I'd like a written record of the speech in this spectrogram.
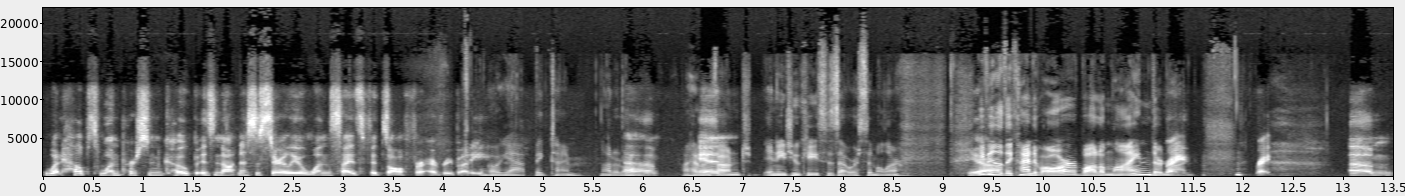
what helps one person cope is not necessarily a one size fits all for everybody. Oh yeah, big time. Not at all. Um, I haven't and- found any two cases that were similar. Yeah. Even though they kind of are, bottom line, they're Right. not. right um,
